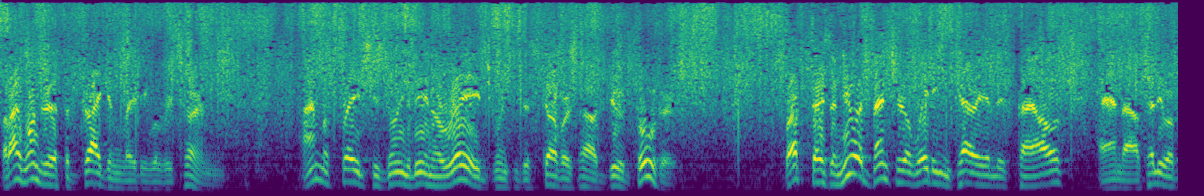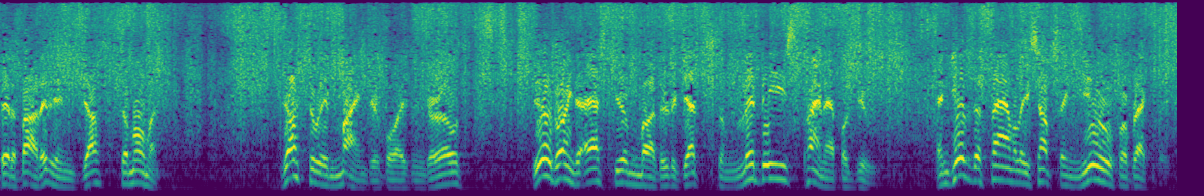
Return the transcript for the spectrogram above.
But I wonder if the Dragon Lady will return. I'm afraid she's going to be in a rage when she discovers how Dude fooled her. But there's a new adventure awaiting Terry and his pals, and I'll tell you a bit about it in just a moment. Just a reminder, boys and girls, you're going to ask your mother to get some Libby's pineapple juice and give the family something new for breakfast.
